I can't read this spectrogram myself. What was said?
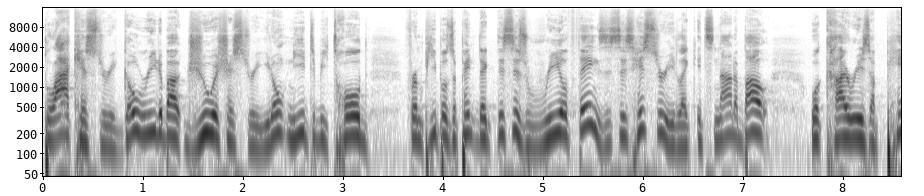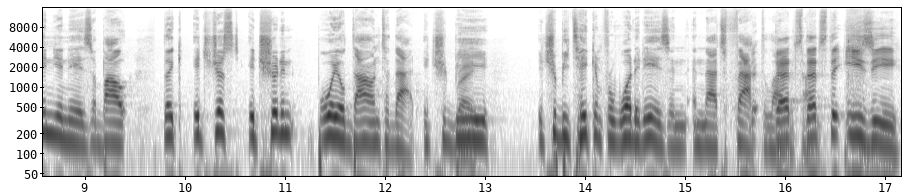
black history. Go read about jewish history. You don't need to be told from people's opinion. Like this is real things. This is history. Like it's not about what Kyrie's opinion is about. Like it's just it shouldn't boil down to that. It should be Right. it should be taken for what it is and and that's fact of That's the that's the easy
